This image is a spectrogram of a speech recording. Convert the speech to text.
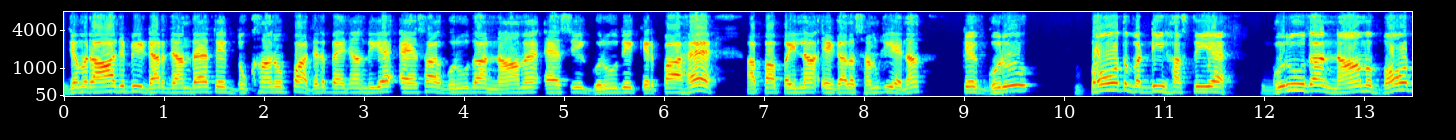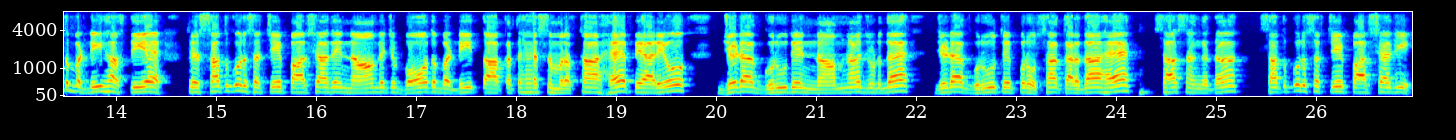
ਜਮਰਾਜ ਵੀ ਡਰ ਜਾਂਦਾ ਹੈ ਤੇ ਦੁੱਖਾਂ ਨੂੰ ਭਾਜੜ ਪੈ ਜਾਂਦੀ ਹੈ। ਐਸਾ ਗੁਰੂ ਦਾ ਨਾਮ ਹੈ, ਐਸੀ ਗੁਰੂ ਦੀ ਕਿਰਪਾ ਹੈ। ਆਪਾਂ ਪਹਿਲਾਂ ਇਹ ਗੱਲ ਸਮਝੀਏ ਨਾ ਕਿ ਗੁਰੂ ਬਹੁਤ ਵੱਡੀ ਹਸਤੀ ਹੈ। ਗੁਰੂ ਦਾ ਨਾਮ ਬਹੁਤ ਵੱਡੀ ਹਸਤੀ ਹੈ ਤੇ ਸਤਿਗੁਰ ਸੱਚੇ ਪਾਤਸ਼ਾਹ ਦੇ ਨਾਮ ਵਿੱਚ ਬਹੁਤ ਵੱਡੀ ਤਾਕਤ ਹੈ, ਸਮਰੱਥਾ ਹੈ ਪਿਆਰਿਓ, ਜਿਹੜਾ ਗੁਰੂ ਦੇ ਨਾਮ ਨਾਲ ਜੁੜਦਾ ਹੈ। ਜਿਹੜਾ ਗੁਰੂ ਤੇ ਭਰੋਸਾ ਕਰਦਾ ਹੈ, ਸਾਧ ਸੰਗਤ, ਸਤਿਗੁਰ ਸੱਚੇ ਪਾਤਸ਼ਾਹ ਜੀ,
